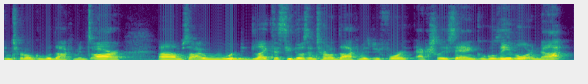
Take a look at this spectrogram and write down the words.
internal Google documents are. Um, so I would like to see those internal documents before actually saying Google's evil or not.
